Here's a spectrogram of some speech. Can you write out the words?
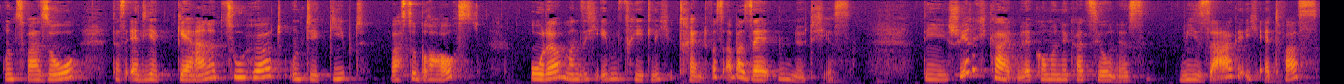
Und zwar so, dass er dir gerne zuhört und dir gibt, was du brauchst, oder man sich eben friedlich trennt, was aber selten nötig ist. Die Schwierigkeit mit der Kommunikation ist, wie sage ich etwas,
